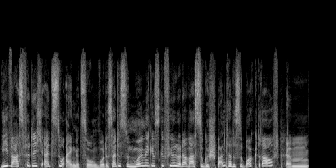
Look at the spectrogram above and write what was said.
wie war es für dich, als du eingezogen wurdest? Hattest du ein mulmiges Gefühl oder warst du gespannt? Hattest du Bock drauf? Ähm,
